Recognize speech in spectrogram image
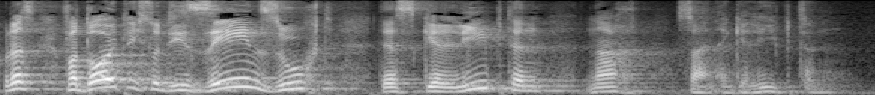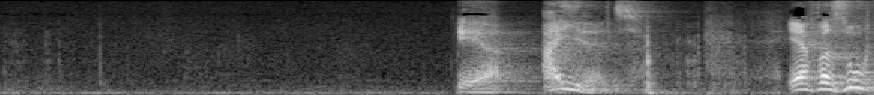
Und das verdeutlicht so die Sehnsucht des Geliebten nach seiner Geliebten. Er eilt. Er versucht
